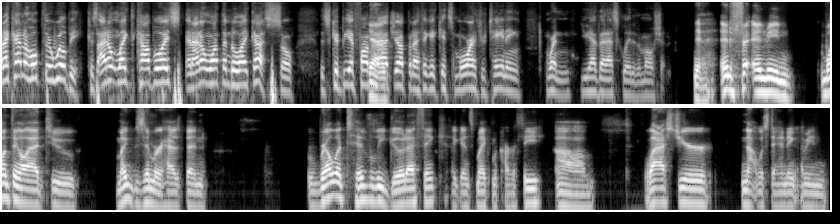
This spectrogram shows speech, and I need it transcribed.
And I kind of hope there will be because I don't like the Cowboys and I don't want them to like us. So this could be a fun Yeah. matchup. And I think it gets more entertaining when you have that escalated emotion. Yeah, and f- I mean, one thing I'll add to Mike Zimmer has been relatively good, I think, against Mike McCarthy. Um, last year, notwithstanding, I mean,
